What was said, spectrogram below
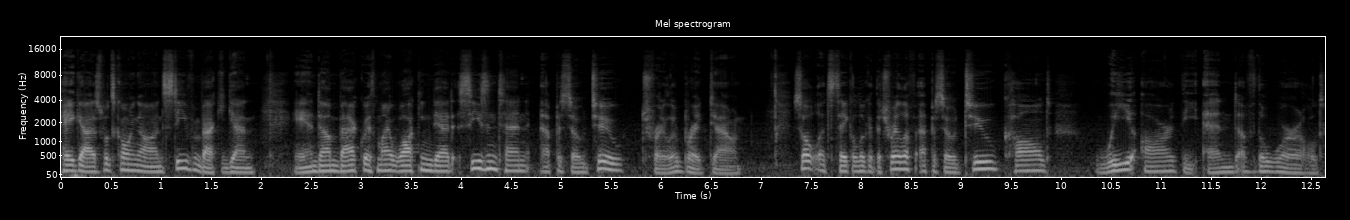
Hey guys, what's going on? Steven back again, and I'm back with my Walking Dead Season 10, Episode 2 trailer breakdown. So let's take a look at the trailer for Episode 2 called We Are the End of the World.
